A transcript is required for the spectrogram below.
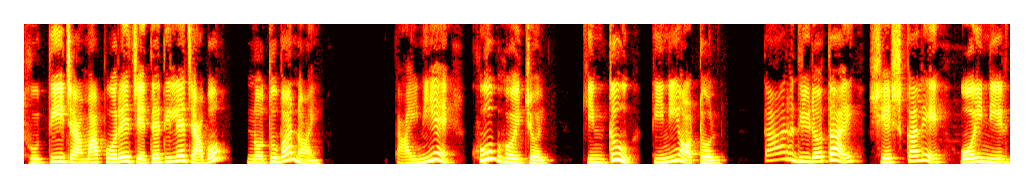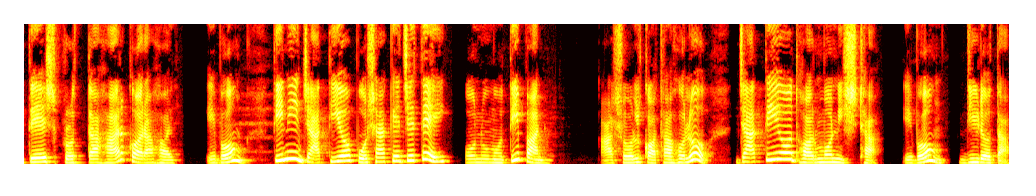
ধুতি, জামা পরে যেতে দিলে যাব, নতুবা নয়। তাই নিয়ে খুব হইচই, কিন্তু তিনি অটল। তার দৃঢ়তায় শেষকালে ওই নির্দেশ প্রত্যাহার করা হয় এবং তিনি জাতীয় পোশাকে যেতেই অনুমতি পান। আসল কথা হল জাতীয় ধর্মনিষ্ঠা এবং দৃঢ়তা।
